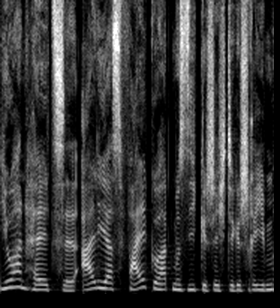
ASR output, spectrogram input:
Johann Hölzel alias Falco hat Musikgeschichte geschrieben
